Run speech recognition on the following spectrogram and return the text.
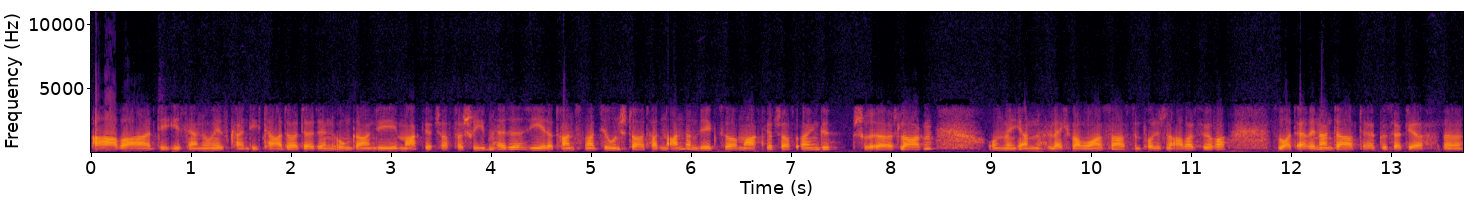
Aber die ist ja nun jetzt kein Diktator, der den Ungarn die Marktwirtschaft verschrieben hätte. Jeder Transformationsstaat hat einen anderen Weg zur Marktwirtschaft eingeschlagen. Und wenn ich an Lech Wałęsa, den polnischen Arbeitsführer, Wort erinnern darf, der hat gesagt, ja, äh,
